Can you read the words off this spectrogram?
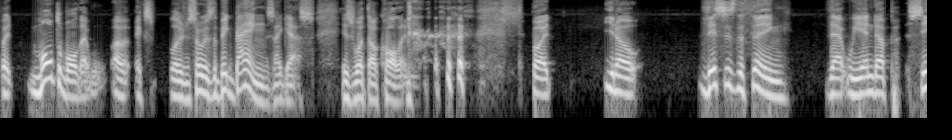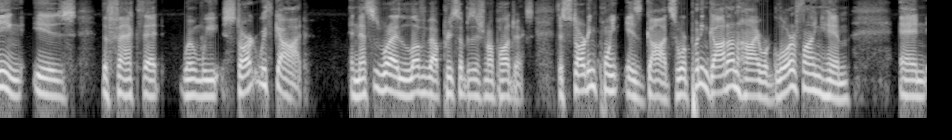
but multiple that uh, explosions. So was the big bangs i guess is what they'll call it. But, you know, this is the thing that we end up seeing is the fact that when we start with God, and this is what I love about presuppositional apologetics, the starting point is God. So we're putting God on high, we're glorifying him, and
